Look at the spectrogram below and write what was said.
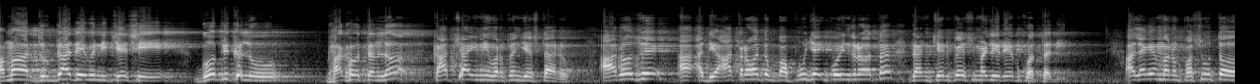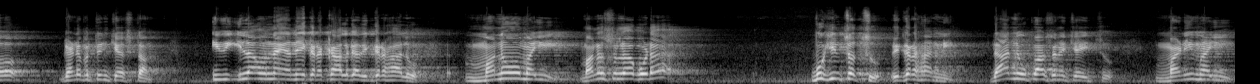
అమ్మవారు దుర్గాదేవిని చేసి గోపికలు భాగవతంలో కాచాయిని వ్రతం చేస్తారు. ఆ రోజే అది ఆ తర్వాత పూజ అయిపోయిన తర్వాత దాన్ని చెరిపేసి మళ్ళీ రేపు కొత్తది. అలాగే మనం పశువుతో గణపతిని చేస్తాం. ఇవి ఇలా ఉన్నాయి అనేక రకాలుగా విగ్రహాలు. మనోమయి మనసులో కూడా ఊహించవచ్చు విగ్రహాన్ని. దాన్ని ఉపాసన చేయొచ్చు. మణిమయి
